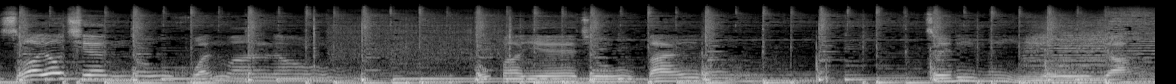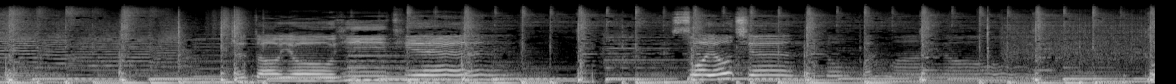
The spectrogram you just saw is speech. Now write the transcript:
所有钱都还完，也就白了，嘴里没有牙了。直到有一天，所有钱都还完了。头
